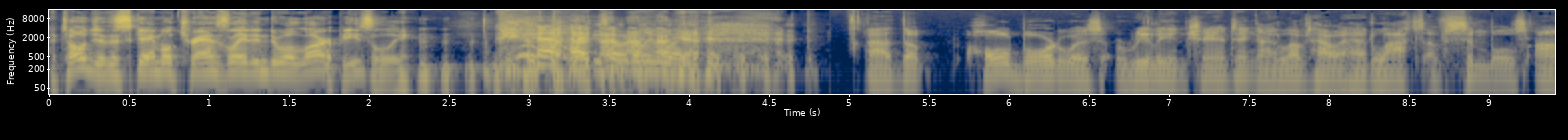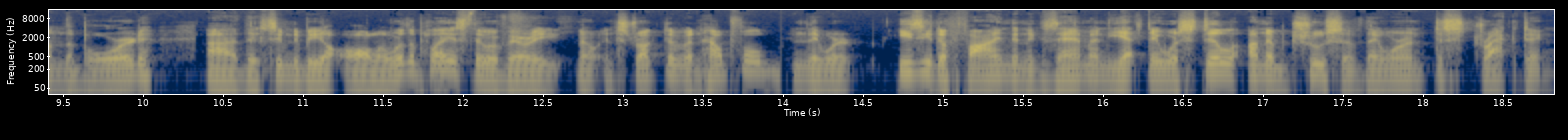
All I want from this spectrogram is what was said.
I told you this game will translate into a LARP easily. yeah, I totally would. Uh, the whole board was really enchanting. I loved how it had lots of symbols on the board. Uh, they seemed to be all over the place. They were very you know, instructive and helpful, and they were easy to find and examine, yet they were still unobtrusive. They weren't distracting.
